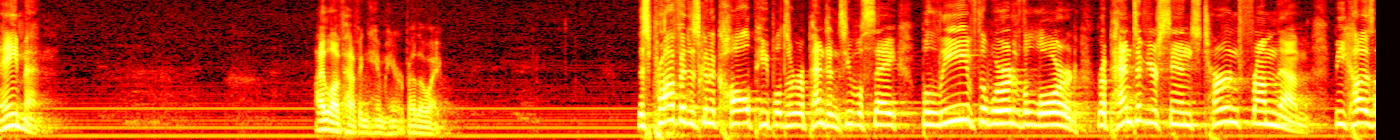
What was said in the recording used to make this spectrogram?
Amen. I love having him here, by the way. This prophet is going to call people to repentance. He will say, Believe the word of the Lord, repent of your sins, turn from them. Because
